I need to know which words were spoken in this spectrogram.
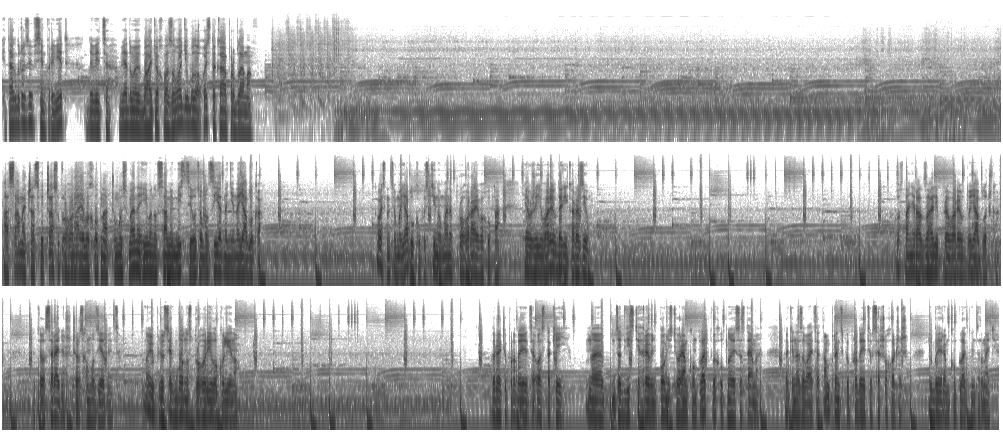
І так, друзі, всім привіт. Дивіться, я думаю, в багатьох вас заводів була ось така проблема. А саме час від часу прогорає вихлопна. Чомусь в мене іменно в саме місці у цьому з'єднанні на яблука. Ось на цьому яблуку постійно в мене прогорає вихлопна. Я вже її варив декілька разів. Останній раз взагалі приварив до яблучка, до цього середнього, що через хомут з'єднується. Ну і плюс як бонус прогоріло коліно. До речі, продається ось такий за 200 гривень повністю ремкомплект вихлопної системи. Так і називається. Там, в принципі, продається все, що хочеш. Любий ремкомплект в інтернеті.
